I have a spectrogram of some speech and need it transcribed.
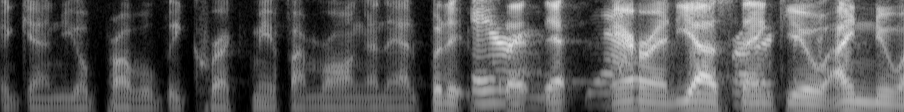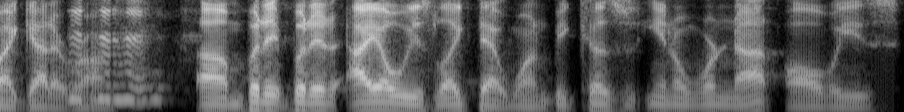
again, you'll probably correct me if I'm wrong on that. But it, Aaron, that, that, yeah. Aaron, yes, thank you. I knew I got it wrong. um, but it, but it, I always like that one because you know we're not always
